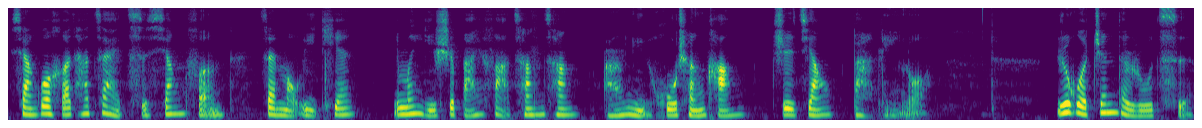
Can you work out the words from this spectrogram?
想过和他再次相逢？在某一天，你们已是白发苍苍，儿女胡成行，知交半零落。如果真的如此，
